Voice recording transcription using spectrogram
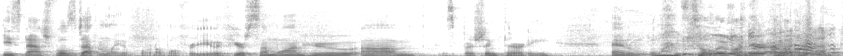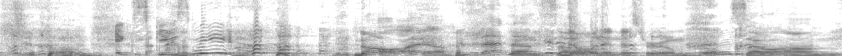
East Nashville is definitely affordable for you. If you're someone who um, is pushing 30 and wants to live on your own, Excuse me? no, I am. Is that and so, no one in this room. so, um,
